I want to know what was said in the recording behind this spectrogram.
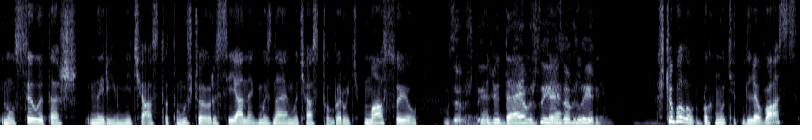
ну, сили теж нерівні часто, тому що росіяни, як ми знаємо, часто беруть масою Завжди. людей. Завжди, техніки. завжди. Що було в Бахмуті для вас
